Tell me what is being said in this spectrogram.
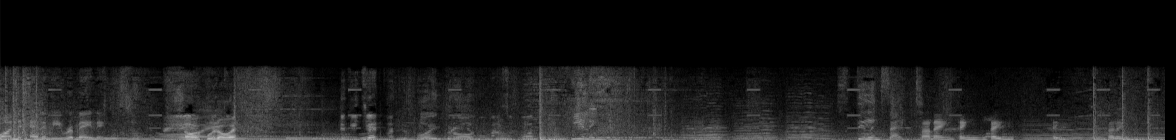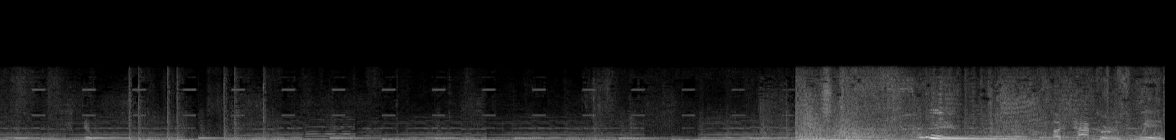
One enemy remaining. đâu rồi cuối đâu ấy? Từ khi chết vẫn Deploying drone. mạng support. Healing. In sight. ta đang tinh tinh tinh ta đang chịu Ooh. Attackers win.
